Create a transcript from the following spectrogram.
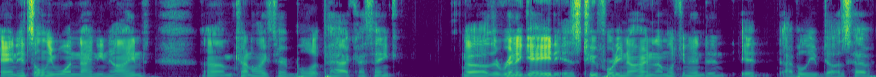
and it's only 199, um, kind of like their bullet pack, I think. Uh, the Renegade is 249, and I'm looking at it, it. I believe does have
